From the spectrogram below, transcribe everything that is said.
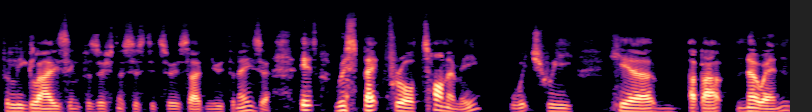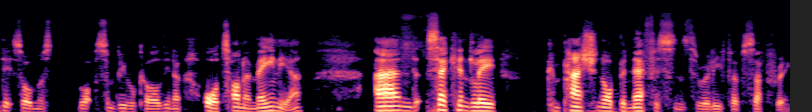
for legalizing physician assisted suicide and euthanasia it's respect for autonomy, which we hear about no end. It's almost what some people call, you know, autonomania. And secondly, compassion or beneficence, the relief of suffering.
